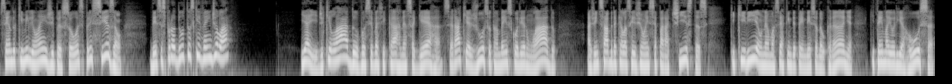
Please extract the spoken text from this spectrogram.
sendo que milhões de pessoas precisam desses produtos que vêm de lá. E aí, de que lado você vai ficar nessa guerra? Será que é justo também escolher um lado? A gente sabe daquelas regiões separatistas que queriam né, uma certa independência da Ucrânia, que tem maioria russa.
